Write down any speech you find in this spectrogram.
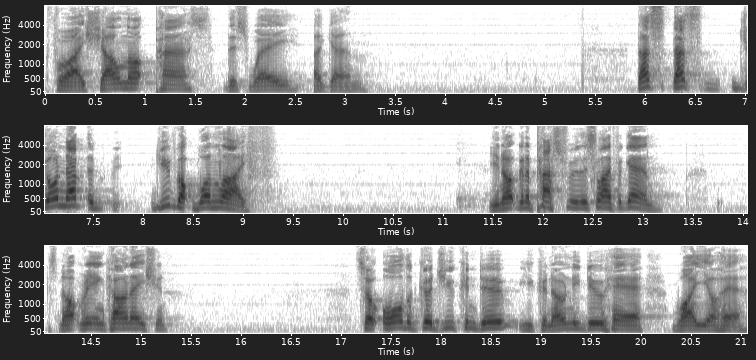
for I shall not pass this way again. That's, that's, John, you've got one life. You're not going to pass through this life again. It's not reincarnation. So, all the good you can do, you can only do here while you're here.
